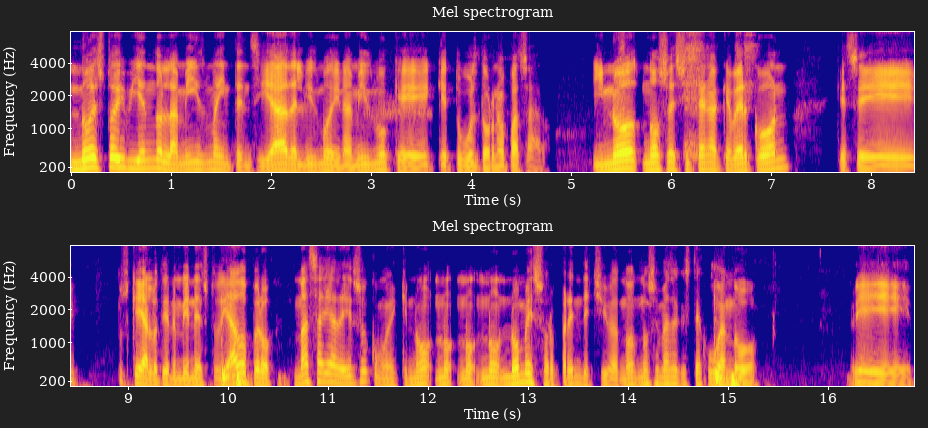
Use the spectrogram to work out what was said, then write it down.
no estoy viendo la misma intensidad, el mismo dinamismo que, que tuvo el torneo pasado. Y no, no sé si tenga que ver con que se, pues que ya lo tienen bien estudiado, pero más allá de eso, como de que no, no, no, no, no me sorprende Chivas, no, no se me hace que esté jugando, eh,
